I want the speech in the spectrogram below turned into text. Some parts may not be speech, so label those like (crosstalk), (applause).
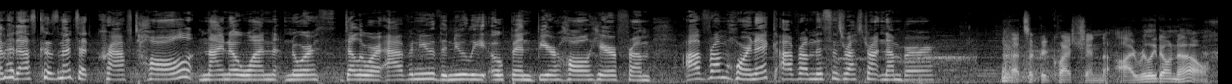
I'm Hadas Kuznits at Craft Hall, 901 North Delaware Avenue, the newly opened beer hall here from Avram Hornik. Avram, this is restaurant number. That's a good question. I really don't know. (laughs)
